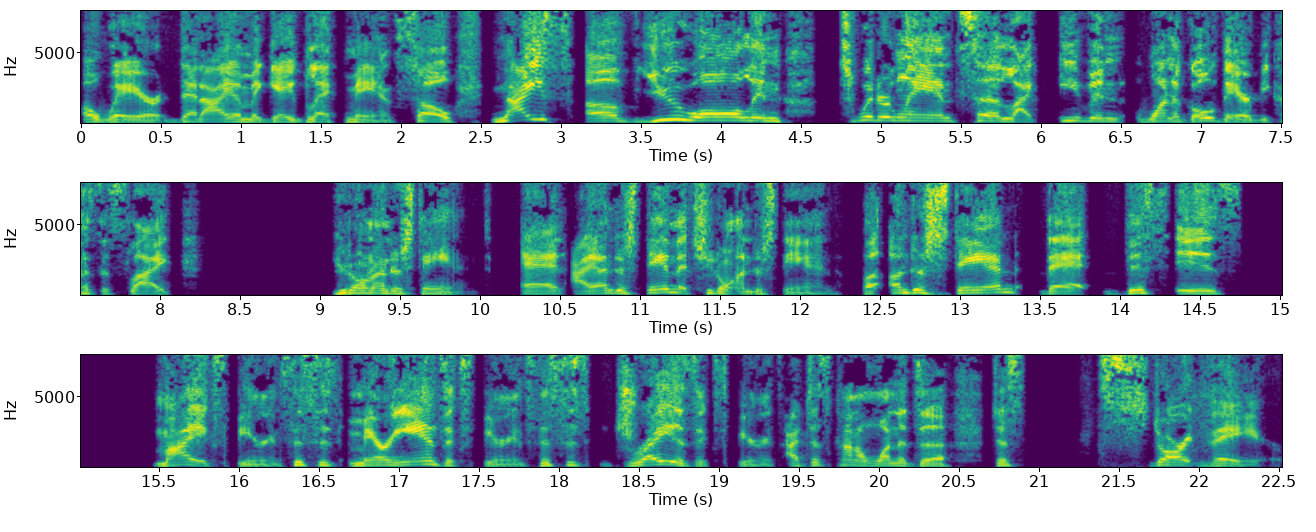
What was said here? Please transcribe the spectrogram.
aware that I am a gay black man. So nice of you all in Twitterland to like even want to go there because it's like, you don't understand. And I understand that you don't understand, but understand that this is my experience. This is Maryanne's experience. This is Drea's experience. I just kind of wanted to just start there.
